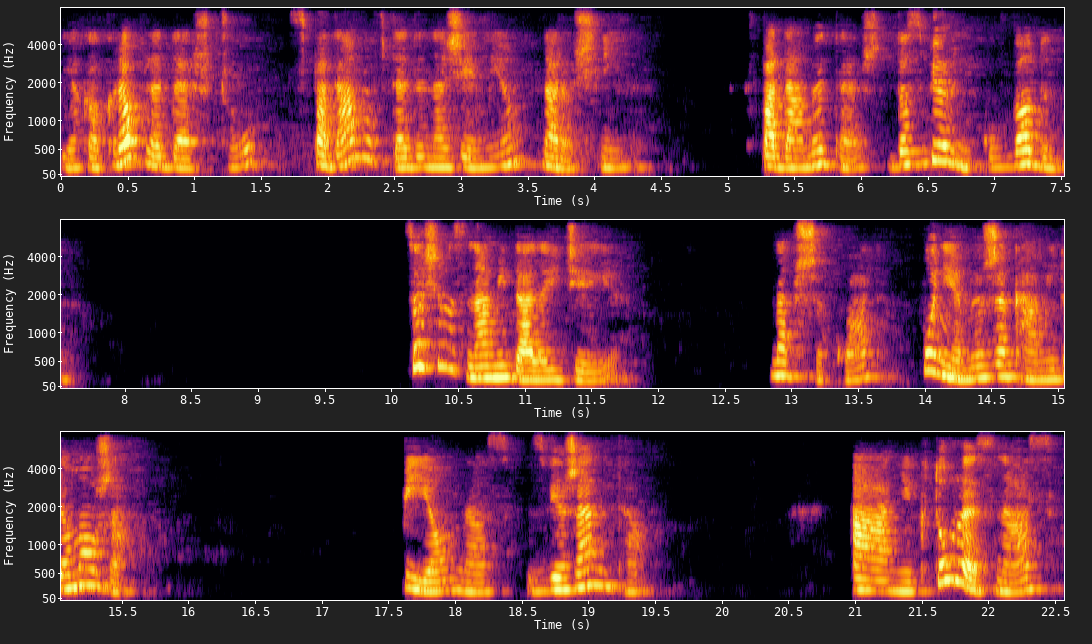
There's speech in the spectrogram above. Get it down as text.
jako krople deszczu, spadamy wtedy na ziemię, na rośliny. Wpadamy też do zbiorników wodnych. Co się z nami dalej dzieje? Na przykład płyniemy rzekami do morza. Piją nas zwierzęta, a niektóre z nas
